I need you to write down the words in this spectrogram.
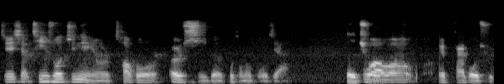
接下来听说今年有超过二十个不同的国家的球会派过去，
